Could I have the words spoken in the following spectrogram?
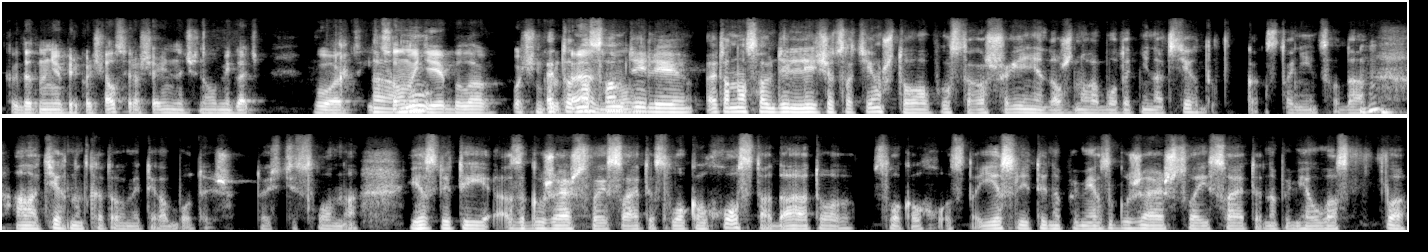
когда ты на нее переключался, расширение начинало мигать. Вот. И да, в целом ну, идея была очень крутая. Это на самом но... деле, это на самом деле лечится тем, что просто расширение должно работать не на всех страницах, да, mm-hmm. а на тех, над которыми ты работаешь. То есть, условно, если ты загружаешь свои сайты с localhost, да, то с localhost. Если ты, например, загружаешь свои сайты, например, у вас в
